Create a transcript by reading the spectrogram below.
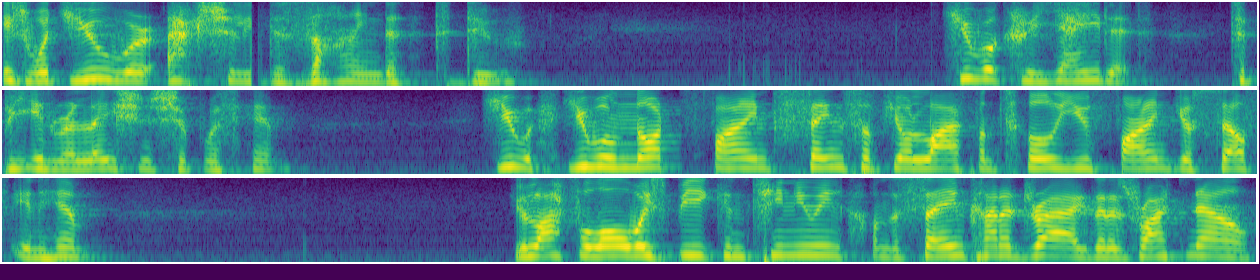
is what you were actually designed to do. You were created to be in relationship with Him. You, you will not find sense of your life until you find yourself in Him. Your life will always be continuing on the same kind of drag that is right now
